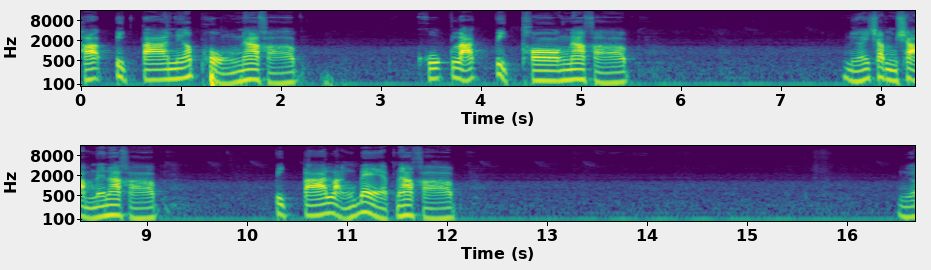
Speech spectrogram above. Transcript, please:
พระปิดตาเนื้อผงนะครับ คุกลักปิดทองนะครับ เนื้อฉ่ำๆเลยนะครับ ปิดตาหลังแบบนะครับ เนื้อ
